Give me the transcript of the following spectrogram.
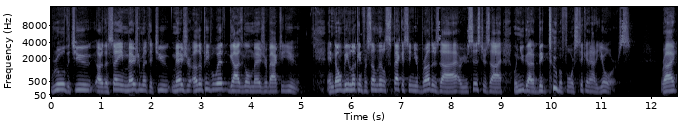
rule that you, are the same measurement that you measure other people with, God's going to measure back to you. And don't be looking for some little speckles in your brother's eye or your sister's eye when you got a big two before sticking out of yours, right?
